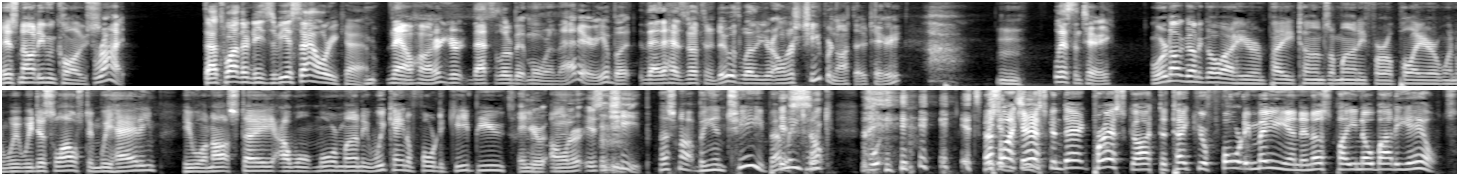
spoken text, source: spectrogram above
It's not even close. right. That's why there needs to be a salary cap. Now, Hunter, you're that's a little bit more in that area, but that has nothing to do with whether your owner's cheap or not, though, Terry. Mm. Listen, Terry, We're not going to go out here and pay tons of money for a player when we, we just lost him. We had him. He will not stay. I want more money. We can't afford to keep you. And your owner is cheap. That's not being cheap. That It's means so- we, we, it's that's like cheap. asking Dak Prescott to take your forty million and us pay nobody else.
